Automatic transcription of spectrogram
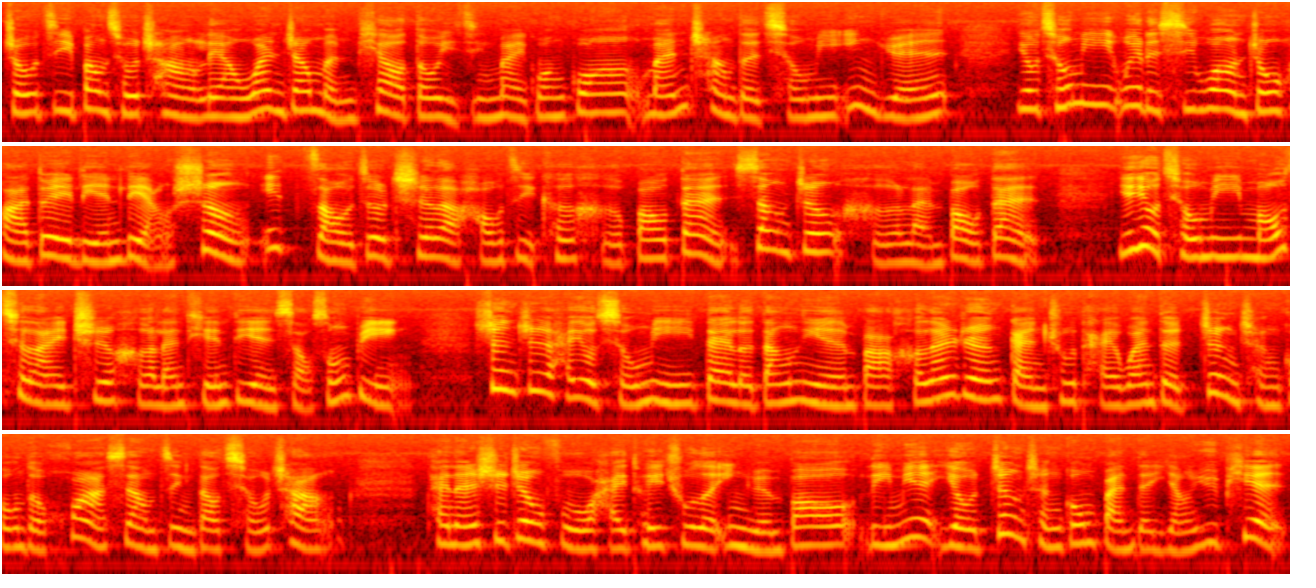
洲际棒球场两万张门票都已经卖光光，满场的球迷应援。有球迷为了希望中华队连两胜，一早就吃了好几颗荷包蛋，象征荷兰爆蛋。也有球迷卯起来吃荷兰甜点小松饼，甚至还有球迷带了当年把荷兰人赶出台湾的郑成功的画像进到球场。台南市政府还推出了应援包，里面有郑成功版的洋芋片，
